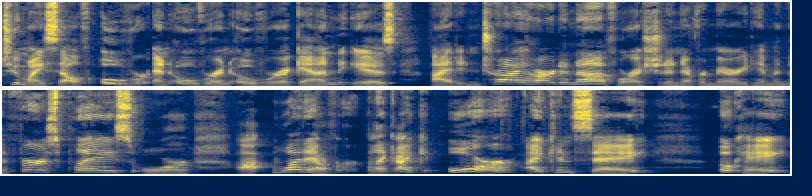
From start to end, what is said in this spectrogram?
to myself over and over and over again is I didn't try hard enough, or I should have never married him in the first place, or uh, whatever. Like I, or I can say, okay,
